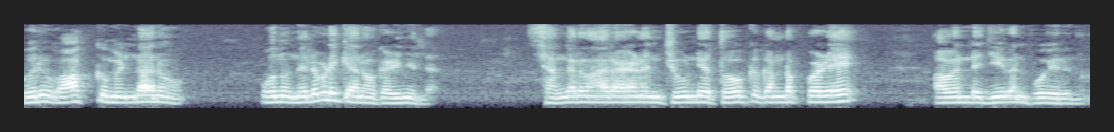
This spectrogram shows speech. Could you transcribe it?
ഒരു വാക്ക് മിണ്ടാനോ ഒന്ന് നിലവിളിക്കാനോ കഴിഞ്ഞില്ല. ശങ്കരനാരായണൻ ചൂണ്ടിയ തോക്ക് കണ്ടപ്പോഴേ അവന്റെ ജീവൻ പോയിരുന്നു.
